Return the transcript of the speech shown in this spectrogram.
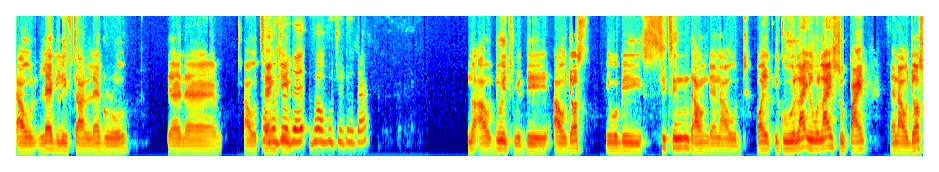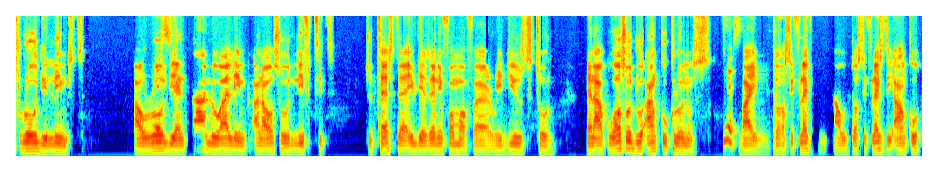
I would leg lift and leg roll. Then uh, I would thank how would him. You do, how would you do that? No, I would do it with the. I would just. It would be sitting down. Then I would, or it, it would like it would lie supine. Then I would just roll the limbs. I'll roll yes. the entire lower limb and I also lift it to test uh, if there's any form of uh, reduced tone. Then I could also do ankle clonus. Yes. By dorsiflex, I would dorsiflex the ankle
